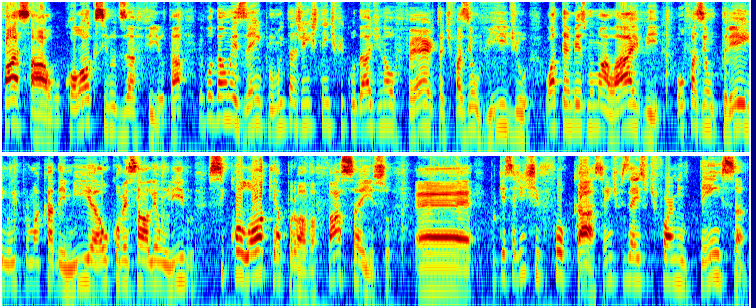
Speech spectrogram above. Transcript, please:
faça algo, coloque-se no desafio, tá? Eu vou dar um exemplo, muita gente tem dificuldade na oferta de fazer um vídeo, ou até mesmo uma live, ou fazer um treino, ir para uma academia, ou começar a ler um livro. Se coloque à prova, faça isso. É... Porque se a gente focar, se a gente fizer isso de forma intensa,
